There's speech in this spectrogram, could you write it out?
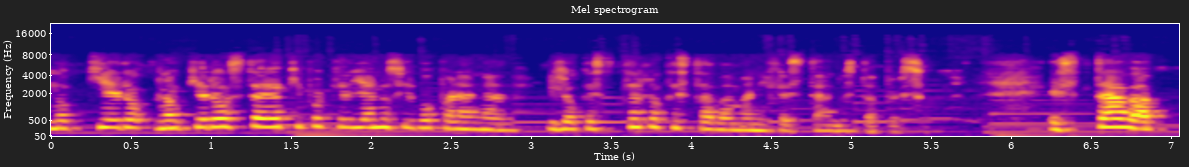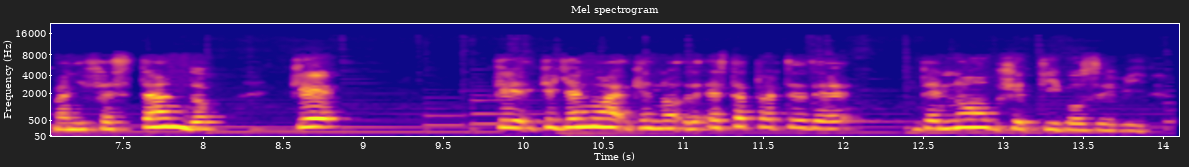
no quiero, no quiero estar aquí porque ya no sirvo para nada. ¿Y lo que, qué es lo que estaba manifestando esta persona? Estaba manifestando que, que, que ya no, que no, esta parte de, de no objetivos de vida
